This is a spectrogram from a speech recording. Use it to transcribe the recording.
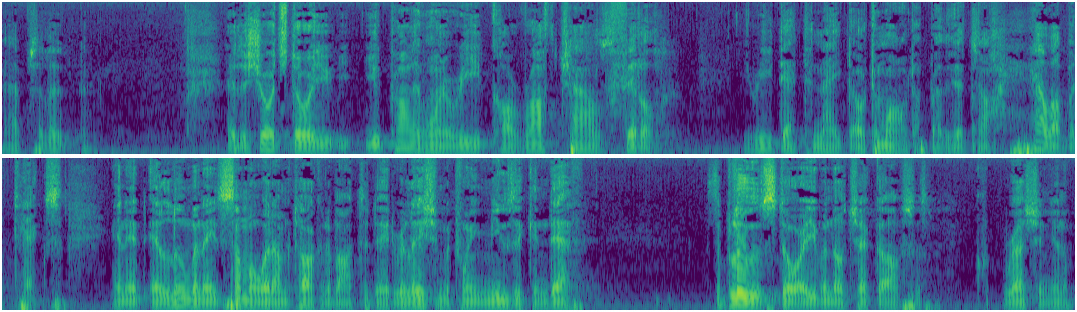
Absolutely. There's a short story you, you'd probably want to read called Rothschild's Fiddle. You read that tonight or tomorrow, brother. It's a hell of a text. And it illuminates some of what I'm talking about today the relation between music and death. It's a blues story, even though Chekhov's Russian, you know.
